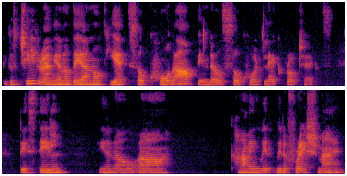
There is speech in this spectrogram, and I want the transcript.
Because children, you know, they are not yet so caught up in those so called lack projects. They still, you know, are coming with, with a fresh mind.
